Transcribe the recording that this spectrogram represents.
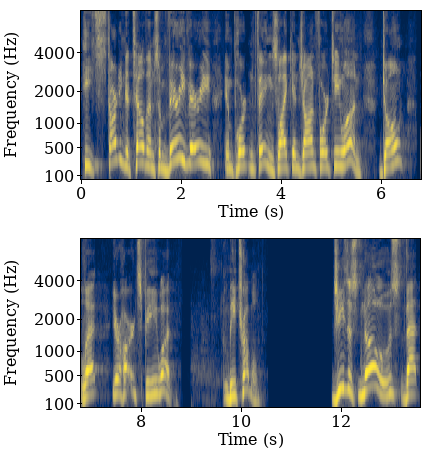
he's starting to tell them some very, very important things, like in John 14, 1. Don't let your hearts be what? Be troubled. Jesus knows that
